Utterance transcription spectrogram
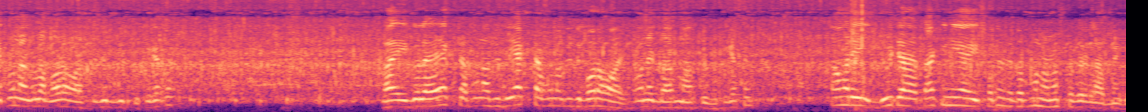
এই পোনাগুলো বড় হওয়ার সুযোগ দিচ্ছি, ঠিক আছে? ভাই, এগুলো একটা পোনা যদি, একটা পোনা যদি বড় হয়, অনেক মাছ দেবে, ঠিক আছে? আমার এই দুইটা তাকে নিয়ে এই শত শত পোনা নষ্ট করে লাভ নেই।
